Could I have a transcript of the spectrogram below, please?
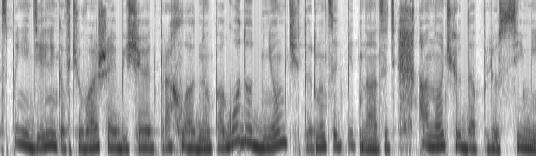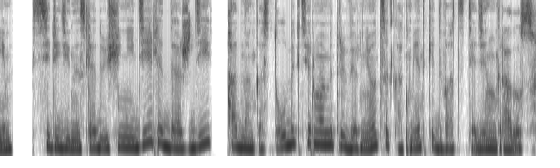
С понедельника в Чувашии обещают прохладную погоду днем 14-15, а ночью до плюс 7. С середины следующей недели дожди, однако столбик термометра вернется к отметке 21 градус.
